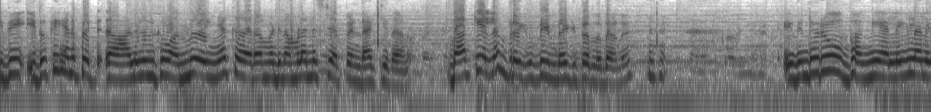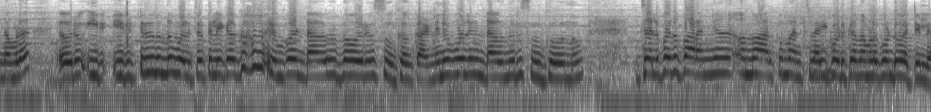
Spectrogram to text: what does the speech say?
ഇത് ഇതൊക്കെ ഇങ്ങനെ ആളുകൾക്ക് വന്നു കഴിഞ്ഞാൽ കയറാൻ വേണ്ടി നമ്മൾ തന്നെ സ്റ്റെപ്പ് ഉണ്ടാക്കിയതാണ്. ബാക്കിയെല്ലാം പ്രകൃതി ഉണ്ടാക്കി തന്നതാണ്. ഇതിന്റെ ഒരു ഭംഗി അല്ലെങ്കിൽ അല്ലെ നമ്മൾ ഒരു ഇരുട്ടിൽ നിന്ന് വെളിച്ചത്തിലേക്കൊക്കെ വരുമ്പോൾ ഉണ്ടാകുന്ന ഒരു സുഖം കണ്ണിന് പോലും ഉണ്ടാകുന്ന ഒരു സുഖമൊന്നും ചിലപ്പോ അത് പറഞ്ഞ ഒന്നും ആർക്കും മനസ്സിലാക്കി കൊടുക്കാൻ നമ്മളെ കൊണ്ട് പറ്റില്ല.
